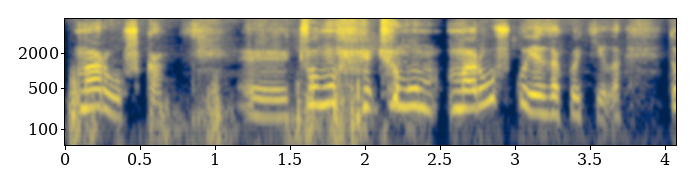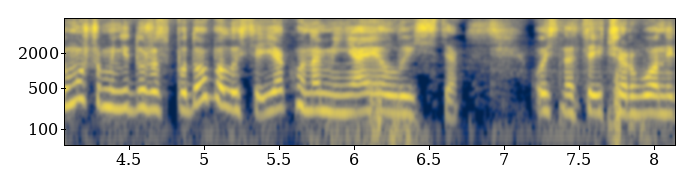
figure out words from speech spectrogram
марушка. Е, Чому, чому марушку я захотіла? Тому що мені дуже сподобалося, як вона міняє листя. Ось на цей червоний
